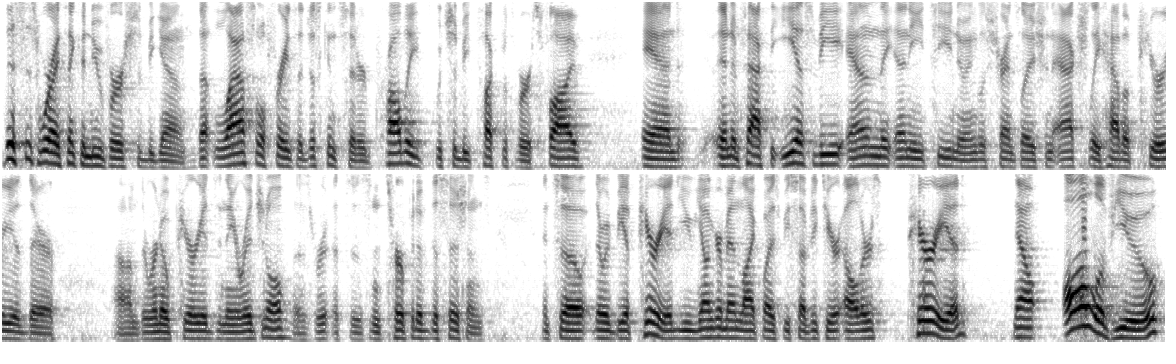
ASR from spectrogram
this is where I think a new verse should begin. That last little phrase I just considered, probably which should be tucked with verse 5. And, and in fact, the ESV and the NET, New English Translation, actually have a period there. Um, there were no periods in the original, those, those interpretive decisions. And so there would be a period. You younger men likewise be subject to your elders, period. Now, all of you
